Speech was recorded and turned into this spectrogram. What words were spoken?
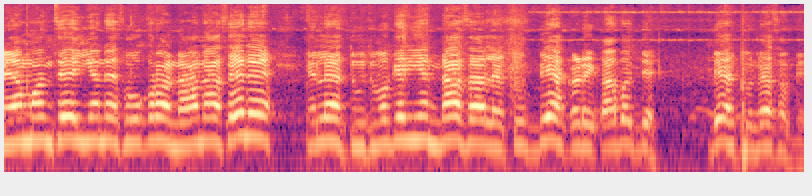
મહેમાન છે અહીંયા છોકરો નાના છે ને એટલે દૂધ વગેરે અહીંયા ના ચાલે. તું બે ઘડીક આ બધે. બે તું નેસો બે.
